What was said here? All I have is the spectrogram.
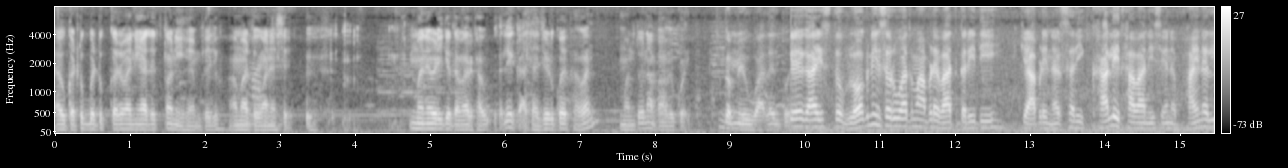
આવું કટુક બટુક કરવાની આદત કોની છે એમ કેજો અમારે તો વાને છે. મને વળી કે તમારે ખાવું એટલે કાઢા જેડ કોઈ ખવાય મને તો ના ભાવે કોઈ. ગમે એવું હાલે તો. કે ગાઈસ તો બ્લોગની શરૂઆતમાં આપણે વાત કરી હતી કે આપણી નર્સરી ખાલી થવાની છે અને ફાઇનલ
